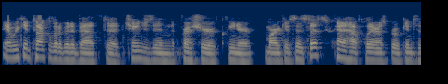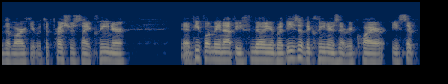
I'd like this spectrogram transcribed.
Yeah, we can talk a little bit about the changes in the pressure cleaner market, since that's kind of how Polaris broke into the market with the pressure side cleaner. And people may not be familiar, but these are the cleaners that require a sep-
